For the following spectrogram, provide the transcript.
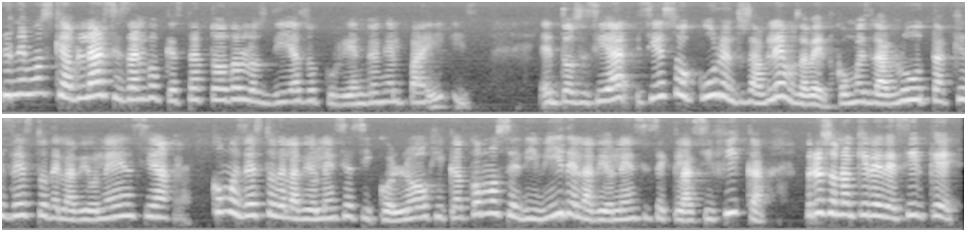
Tenemos que hablar si es algo que está todos los días ocurriendo en el país. Entonces, si, si eso ocurre, entonces hablemos, a ver, ¿cómo es la ruta? ¿Qué es esto de la violencia? ¿Cómo es esto de la violencia psicológica? ¿Cómo se divide la violencia y se clasifica? Pero eso no quiere decir que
